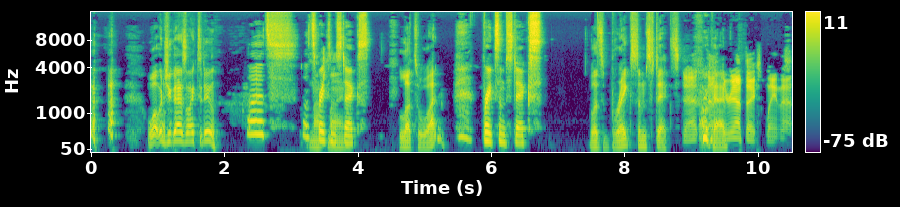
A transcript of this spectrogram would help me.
what would you guys like to do? let's let's Not break some mine. sticks. Let's what? Break some sticks. Let's break some sticks. That, Okay. that- you're gonna have to explain that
